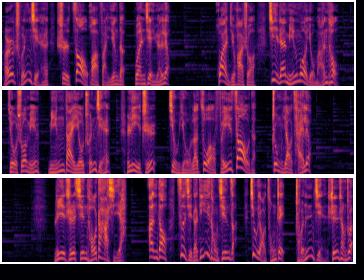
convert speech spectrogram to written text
而纯碱是皂化反应的关键原料。换句话说，既然明末有馒头，就说明明代有纯碱，李直就有了做肥皂的重要材料。李直心头大喜呀，暗道自己的第一桶金子就要从这纯碱身上赚。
